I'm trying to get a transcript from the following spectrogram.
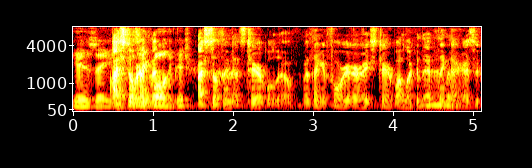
is a I still think quality that, pitcher. I still think that's terrible, though. I think a four ERA is terrible. I look at that and think that guy's a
